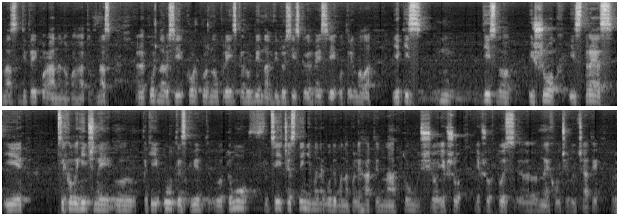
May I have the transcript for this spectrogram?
в нас дітей поранено багато. В нас е, кожна Росія, кожна українська родина від російської агресії отримала якийсь ну, дійсно і шок, і стрес, і психологічний е, такий утиск від тому в цій частині ми не будемо наполягати на тому, що якщо якщо хтось е, не хоче вивчати е,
